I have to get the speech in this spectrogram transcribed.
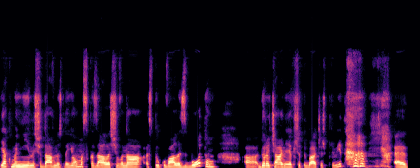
як мені нещодавно знайома сказала, що вона спілкувалася з ботом. До речі, Аня, якщо ти бачиш привіт, е,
